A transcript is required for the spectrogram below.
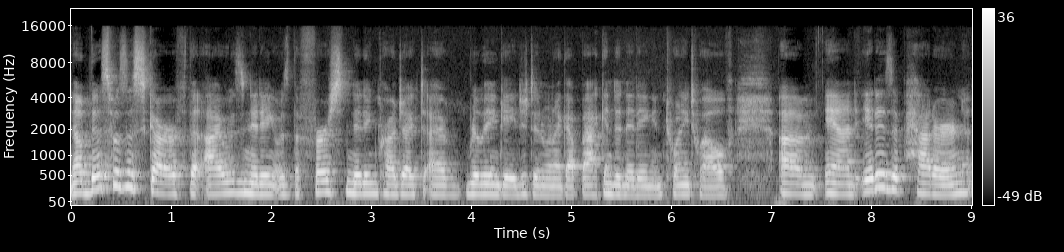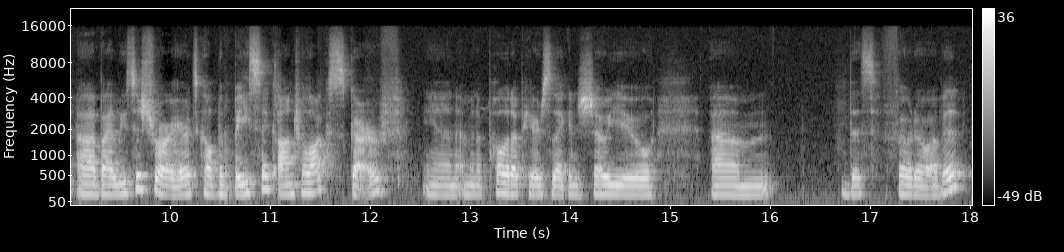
Now, this was a scarf that I was knitting. It was the first knitting project I really engaged in when I got back into knitting in 2012. Um, and it is a pattern uh, by Lisa Shroyer. It's called the Basic Entrelac Scarf. And I'm going to pull it up here so I can show you um, this photo of it.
